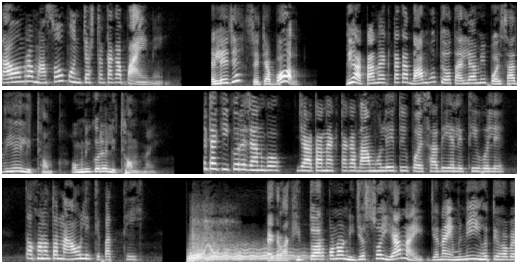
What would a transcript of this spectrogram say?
তাও আমরা মাসেও পঞ্চাশটা টাকা পাইনি। তাইলে যে, সেটা বল। যদি আটানা এক টাকা দাম হতো, তাইলে আমি পয়সা দিয়েই লিথাম অমনি করে লিথাম নাই। এটা কি করে জানব? যে আটানা এক টাকা দাম হলেই তুই পয়সা দিয়ে লিখি বলে। তখন তো নাও লিখতে পারতিস রাখির তো আর কোনো নিজস্ব ইয়া নাই যে না এমনিই হতে হবে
